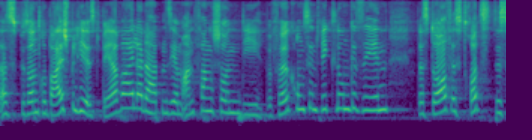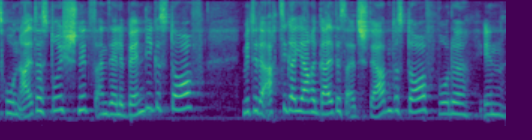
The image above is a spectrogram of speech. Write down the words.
Das besondere Beispiel hier ist Bärweiler, da hatten Sie am Anfang schon die Bevölkerungsentwicklung gesehen. Das Dorf ist trotz des hohen Altersdurchschnitts ein sehr lebendiges Dorf. Mitte der 80er Jahre galt es als sterbendes Dorf, wurde in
